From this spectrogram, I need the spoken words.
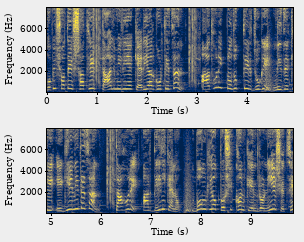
ভবিষ্যতের সাথে তাল মিলিয়ে ক্যারিয়ার গড়তে চান? আধুনিক প্রযুক্তির যুগে নিজেকে এগিয়ে নিতে চান, তাহলে আর দেরি কেন? বঙ্গীয় প্রশিক্ষণ কেন্দ্র নিয়ে এসেছে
